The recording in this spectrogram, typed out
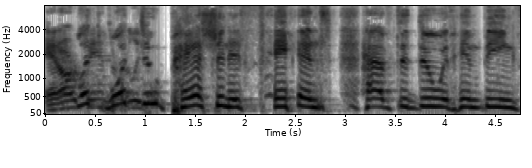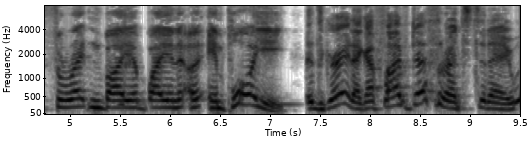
And our What fans what really do passionate fans have to do with him being threatened by a by an uh, employee? It's great. I got five death threats today. Woo!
